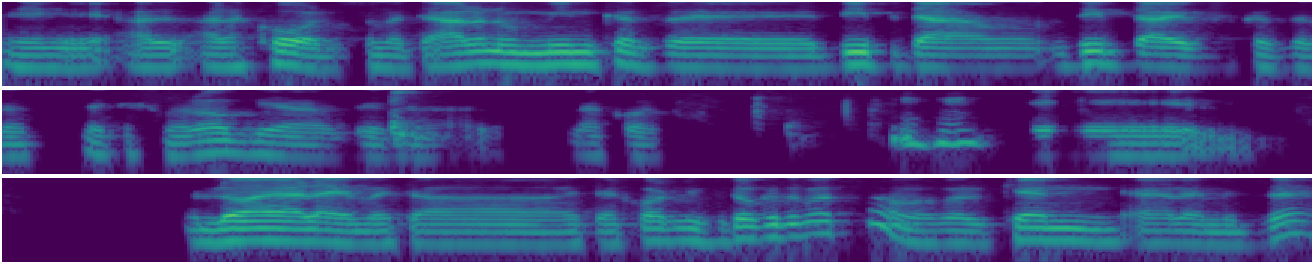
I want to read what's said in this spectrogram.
אה, על, על הכל. זאת אומרת, היה לנו מין כזה deep down, deep dive כזה לטכנולוגיה ולהכל. אה, לא היה להם את, ה, את היכולת לבדוק את זה בעצמם, אבל כן היה להם את זה,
